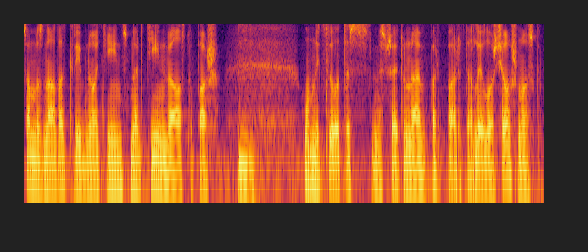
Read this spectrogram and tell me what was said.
samazināt atkarību no Ķīnas, un arī Ķīna vēlas to pašu. Mm. Un līdz to tas, mēs šeit runājam par, par tādu lielo šķelšanos, ka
